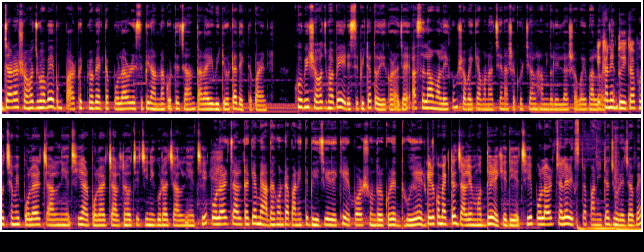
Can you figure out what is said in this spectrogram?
যারা সহজভাবে এবং পারফেক্টভাবে একটা পোলাও রেসিপি রান্না করতে চান তারা এই ভিডিওটা দেখতে পারেন। খুবই সহজভাবে এই রেসিপিটা তৈরি করা যায়। আসসালামু আলাইকুম সবাই কেমন আছেন? আশা করছি আলহামদুলিল্লাহ সবাই ভালো এখানে দুই কাপ হচ্ছে আমি পোলার চাল নিয়েছি আর পোলার চালটা হচ্ছে চিনি গুঁড়া চাল নিয়েছি। পোলার চালটাকে আমি আধা ঘণ্টা পানিতে ভিজিয়ে রেখে এরপর সুন্দর করে ধুয়ে এরকম একটা জালের মধ্যে রেখে দিয়েছি। পোলার চালের এক্সট্রা পানিটা ঝরে যাবে।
